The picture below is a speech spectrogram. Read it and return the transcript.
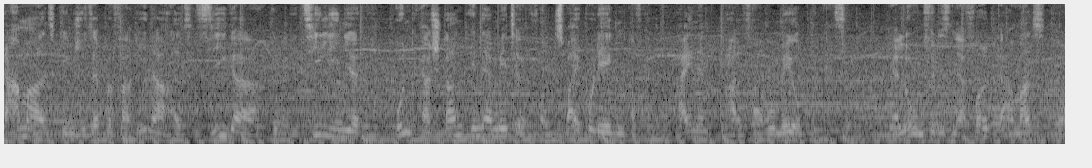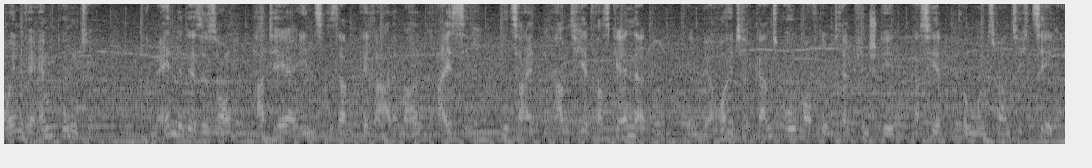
Damals ging Giuseppe Farina als Sieger über die Ziellinie und er stand in der Mitte von zwei Kollegen auf einem reinen Alfa Romeo Podest. Der Lohn für diesen Erfolg damals 9 WM-Punkte. Ende der Saison hatte er insgesamt gerade mal 30. Die Zeiten haben sich etwas geändert, denn wer heute ganz oben auf dem Treppchen steht, kassiert 25 Zähler.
